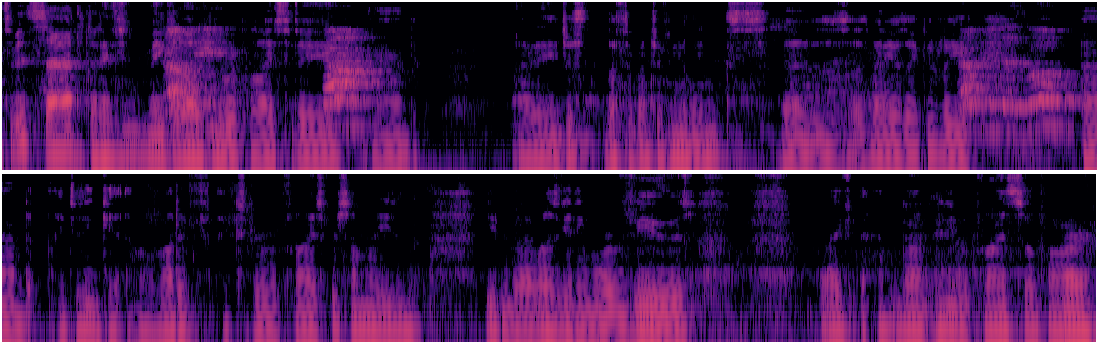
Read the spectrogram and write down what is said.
It's a bit sad that I didn't make a lot of new replies today, and I just left a bunch of new links, as, as many as I could leave, and I didn't get a lot of extra replies for some reason, even though I was getting more views. Like, I haven't gotten any replies so far.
